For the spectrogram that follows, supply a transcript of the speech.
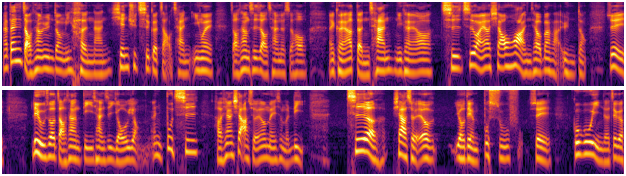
那但是早上运动你很难先去吃个早餐，因为早上吃早餐的时候，你可能要等餐，你可能要吃，吃完要消化，你才有办法运动。所以，例如说早上第一餐是游泳，那你不吃，好像下水又没什么力。吃了下水又有点不舒服，所以咕咕饮的这个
